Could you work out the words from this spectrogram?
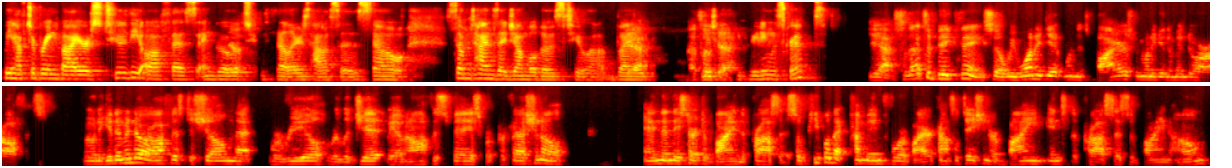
we have to bring buyers to the office and go Yes. to sellers' houses. So sometimes I jumble those two up, but Yeah, That's okay. reading the script. Yeah, so that's a big thing. So we want to get when it's buyers, we want to get them into our office. We want to get them into our office to show them that we're real, we're legit, we have an office space, we're professional, and then they start to buy in the process. So people that come in for a buyer consultation are buying into the process of buying a home,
